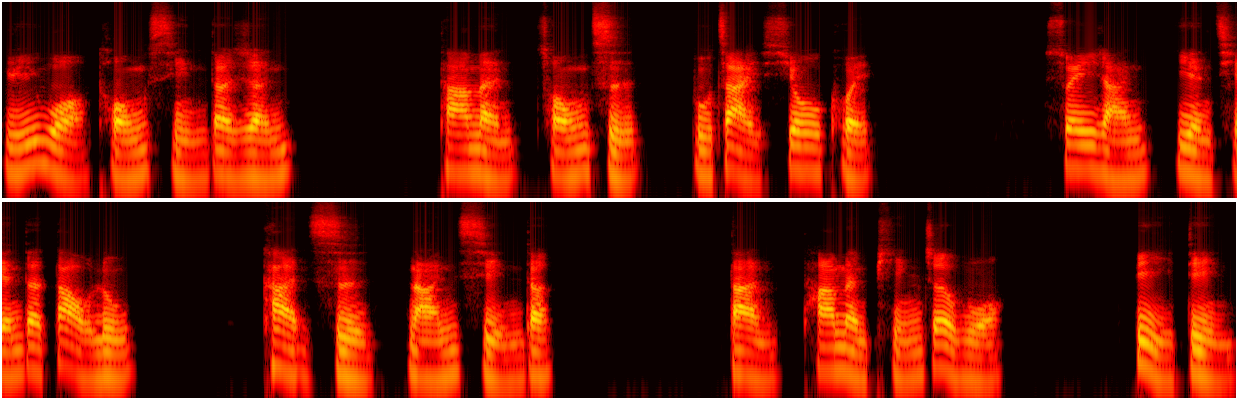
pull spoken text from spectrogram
与我同行的人，他们从此不再羞愧。虽然眼前的道路看似难行的，但他们凭着我，必定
